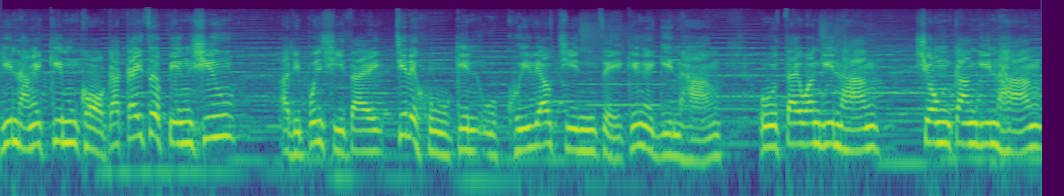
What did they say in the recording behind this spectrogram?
银行的金库甲改做冰箱。啊！日本时代，这个附近有开了真济间的银行，有台湾银行、香港银行、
